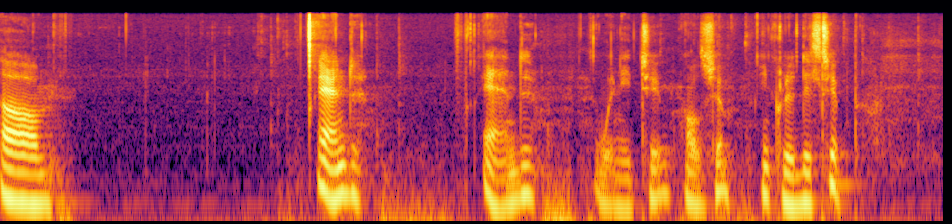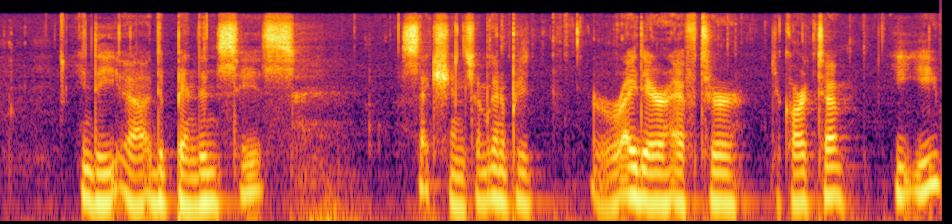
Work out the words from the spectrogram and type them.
Um, and and we need to also include this tip in the uh, dependencies section. So I'm going to put it right there after Jakarta EE.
